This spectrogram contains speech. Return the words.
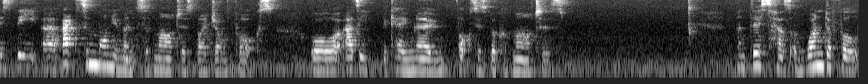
is the uh, Acts and Monuments of Martyrs by John Foxe, or as he became known, Foxe's Book of Martyrs. And this has a wonderful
